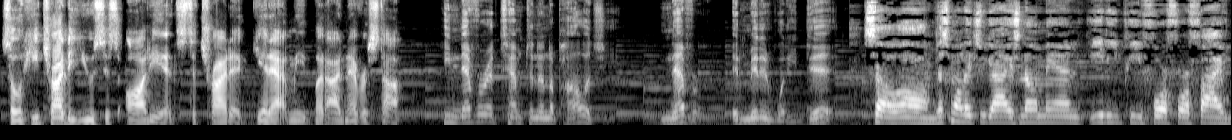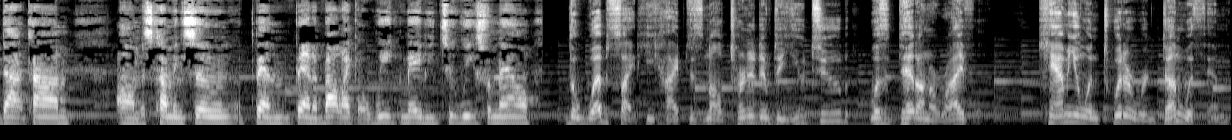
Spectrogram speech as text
So he tried to use his audience to try to get at me, but I never stopped. He never attempted an apology, never admitted what he did. So um just want to let you guys know, man, E edp445.com um is coming soon. Been been about like a week, maybe two weeks from now. The website he hyped as an alternative to YouTube was dead on arrival. Cameo and Twitter were done with him,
